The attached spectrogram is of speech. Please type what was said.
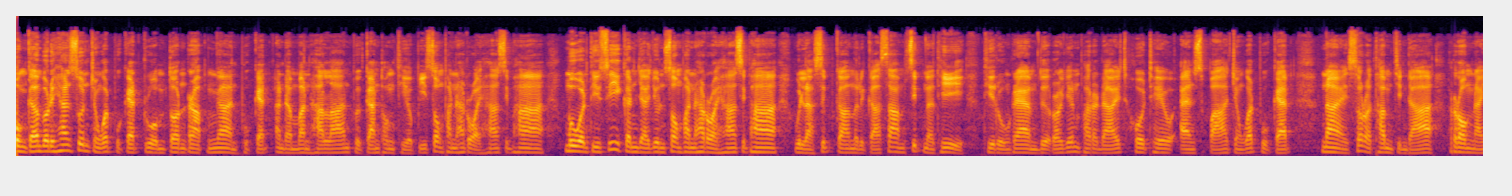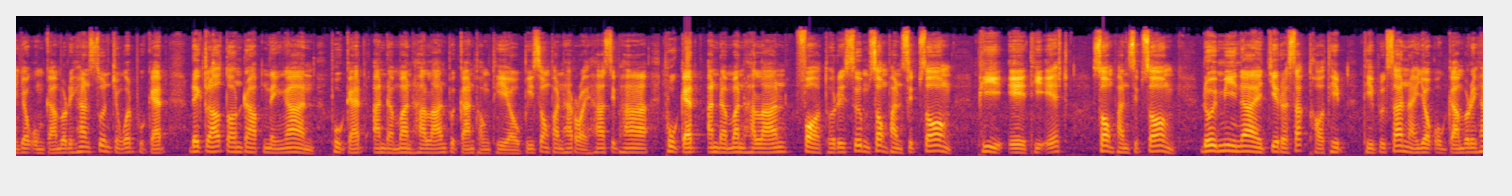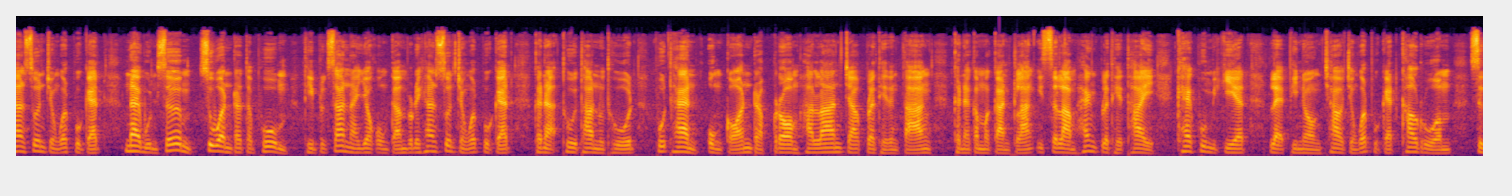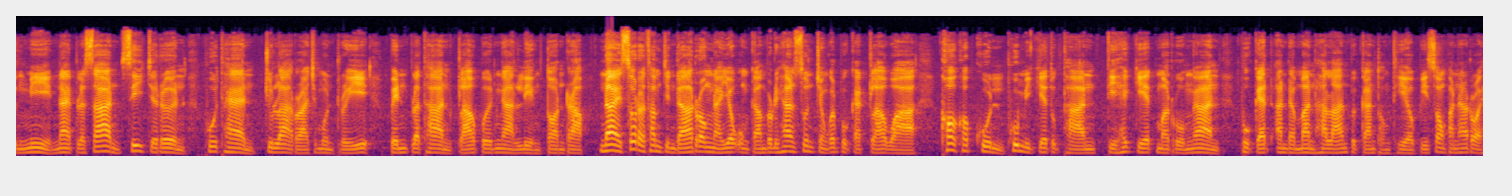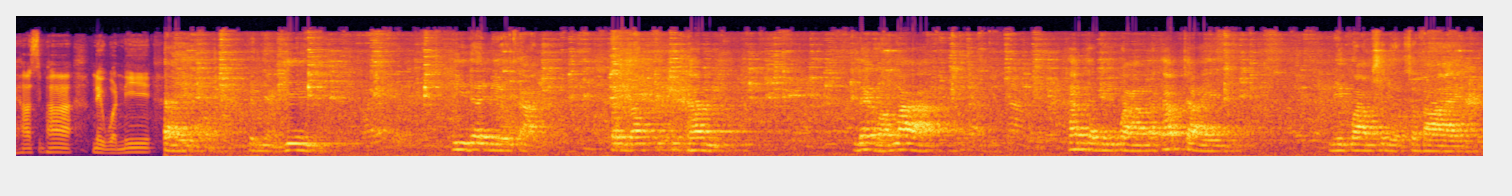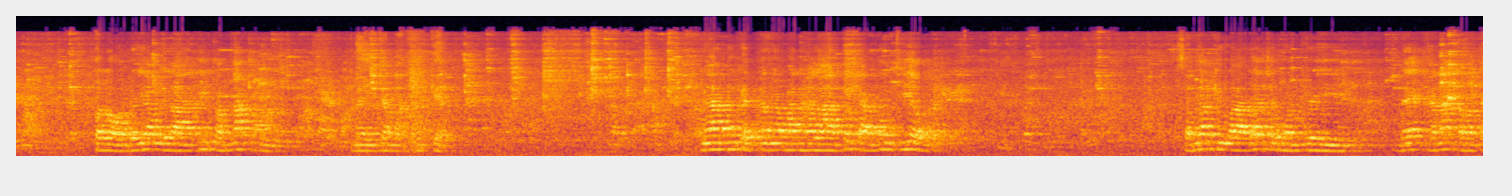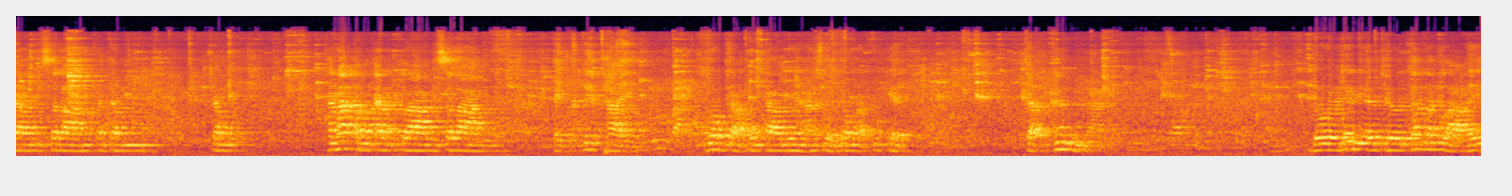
องค์การบริหารส่วนจังหวัดภูเก็ตรวมต้อนรับงานภูเก็ตอันดามันฮาลานเพื่อการท่องเที่ยวปี 2555 เมื่อวันที่ 4 กันยายน 2555 เวลา 19นาฬิกา30 นาทีที่โรงแรม The Royal Paradise Hotel and Spa จังหวัดภูเก็ต นายสรธรรมจินดา รองนายกองค์การบริหารส่วนจังหวัดภูเก็ต ได้กล่าวต้อนรับในงานภูเก็ตอันดามันฮาลานเพื่อการท่องเที่ยวปี 2555 ภูเก็ตอันดามันฮาลาน for Tourism 2012 PATH 2012 โดยมีนายจิรศักดิ์ทอทิพย์ที่ปรึกษานายกองค์การบริหารส่วนจังหวัดภูเก็ต นายบุญเสริมสุวรรณรัตภูมิที่ปรึกษานายกองค์การบริหารส่วนจังหวัดภูเก็ต คณะทูตานุทูตผู้แทนองค์กรรับรองฮาลาลจากประเทศต่างๆ คณะกรรมการกลางอิสลามแห่งประเทศไทย แขกผู้มีเกียรติ และพี่น้องชาวจังหวัดภูเก็ตเข้ารวม ซึ่งมีนายประสานซี่เจริญ ผู้แทนจุฬาราชมนตรี เป็นประธานกล่าวเปิดงานเลี้ยงต้อนรับ นายสรธรรมจินดารองนายกองค์การบริหารส่วนจังหวัดภูเก็ตกล่าวว่า ข้อขอบคุณผู้มีเกียรติทุกท่านที่ให้เกียรติมารวมงานภูเก็ตอันดามันฮาลานเพื่อการท่องเที่ยวปี 2555 ในวันนี้เป็นอย่างยิ่งที่ได้มีโอกาสต้อนรับทุกท่านและหวังว่าท่านจะมีความประทับใจ มีความสะดวกสบาย ตลอดระยะเวลาที่พำนักอยู่ในจังหวัดภูเก็ตงานภูเก็ตอันดามันฮาลาลเพื่อการท่องเที่ยว สำนักจุฬาราชมนตรี และคณะกรรมการอิสลามประจำจังคณะกรรมการกลางอิสลามแห่งประเทศไทย ร่วมกับองค์การบริหารส่วนจังหวัดภูเก็ตจัดขึ้น โดยได้เรียนเชิญท่านทั้งหลาย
